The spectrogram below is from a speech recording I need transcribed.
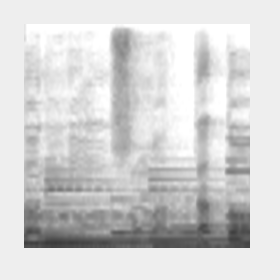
こに染まったと。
